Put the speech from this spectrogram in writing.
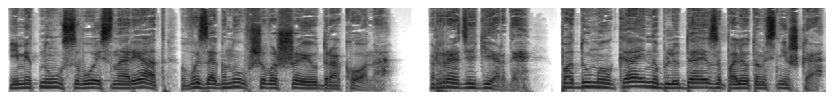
и метнул свой снаряд в изогнувшего шею дракона. «Ради Герды», — подумал Кай, наблюдая за полетом снежка.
